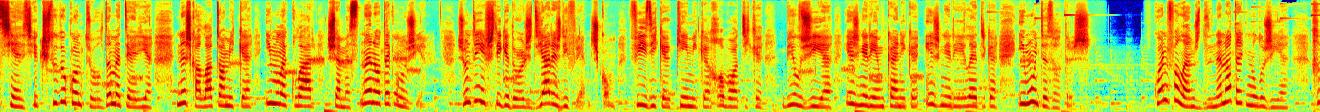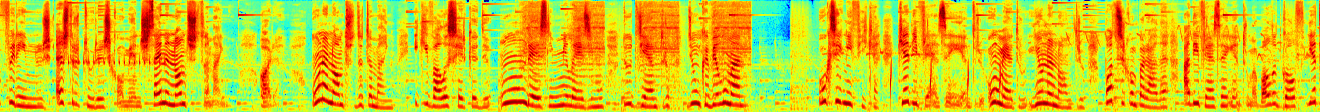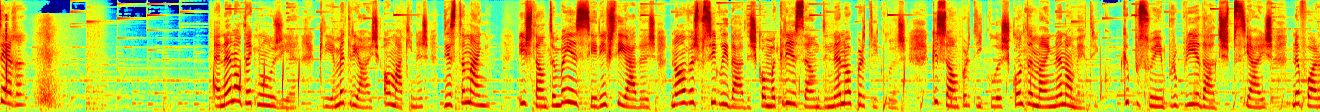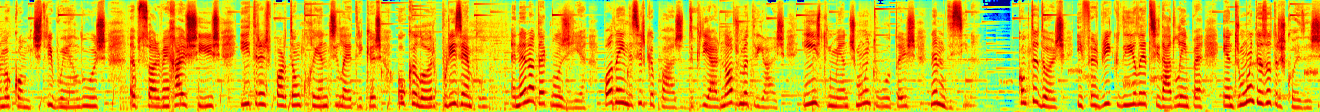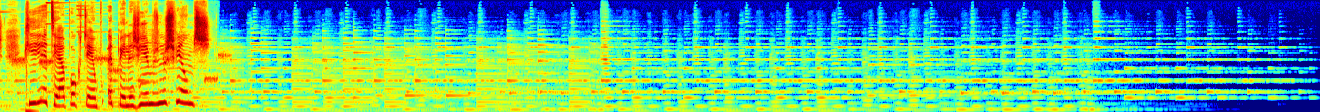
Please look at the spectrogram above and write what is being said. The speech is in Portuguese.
ciência que estuda o controle da matéria na escala atómica e molecular chama-se nanotecnologia. Junta investigadores de áreas diferentes como física, química, robótica, biologia, engenharia mecânica, engenharia elétrica e muitas outras. Quando falamos de nanotecnologia, referimos-nos a estruturas com menos 100 nanómetros de tamanho. Ora, um nanómetro de tamanho equivale a cerca de um décimo milésimo do diâmetro de um cabelo humano. O que significa que a diferença entre um metro e um nanómetro pode ser comparada à diferença entre uma bola de golfe e a Terra. A nanotecnologia cria materiais ou máquinas desse tamanho e estão também a ser investigadas novas possibilidades como a criação de nanopartículas, que são partículas com tamanho nanométrico que possuem propriedades especiais na forma como distribuem luz, absorvem raios-x e transportam correntes elétricas ou calor, por exemplo. A nanotecnologia pode ainda ser capaz de criar novos materiais e instrumentos muito úteis na medicina. Computadores e fabrico de eletricidade limpa, entre muitas outras coisas, que até há pouco tempo apenas víamos nos filmes.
